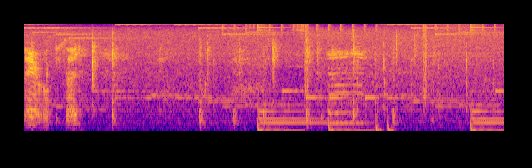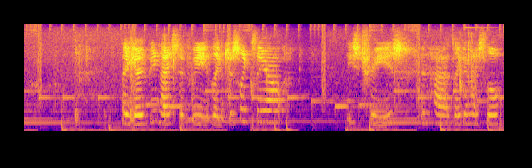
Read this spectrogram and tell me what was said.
there will be good. Uh, like it would be like just like clear out these trees and had like a nice little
